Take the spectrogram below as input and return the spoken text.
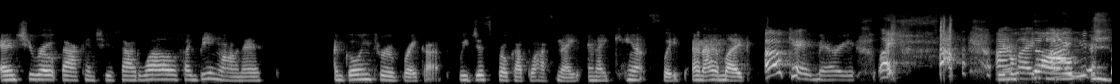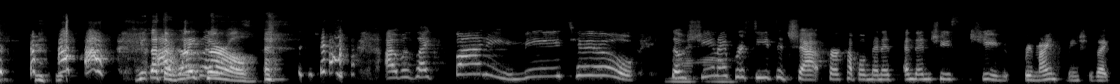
And she wrote back and she said, well, if I'm being honest, I'm going through a breakup. We just broke up last night and I can't sleep. And I'm like, okay, Mary, like, I'm like, I you got the right like, girl. I was like, funny, me too. So wow. she and I proceed to chat for a couple minutes, and then she she reminds me, she's like,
